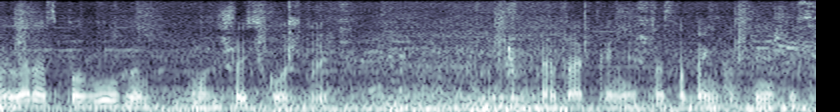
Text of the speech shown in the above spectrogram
А зараз погуглим, може щось коштують. А так, звісно, слабенько сьогодні щось.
